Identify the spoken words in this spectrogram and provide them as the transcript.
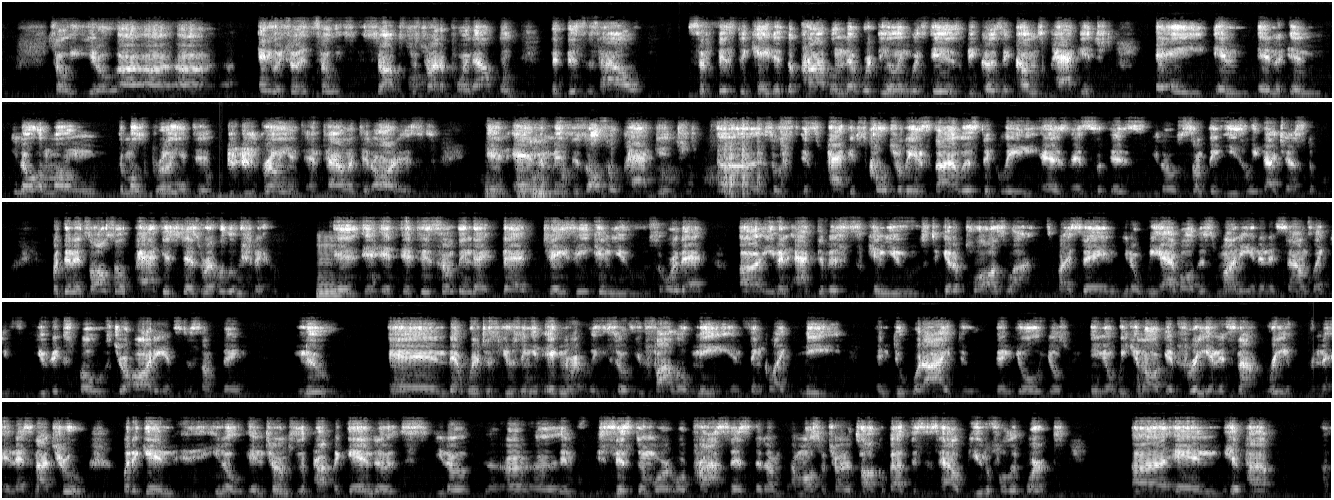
So, you know, uh, uh, uh, anyway, so, so, so I was just trying to point out that, that this is how sophisticated the problem that we're dealing with is because it comes packaged a in in in you know, among the most brilliant, brilliant and talented artists. And, and the myth is also packaged, uh, so it's packaged culturally and stylistically as, as, as, you know, something easily digestible. But then it's also packaged as revolutionary. Mm. It, it, it is something that, that Jay Z can use or that uh, even activists can use to get applause lines by saying, you know, we have all this money, and then it sounds like you've, you've exposed your audience to something new and that we're just using it ignorantly. So if you follow me and think like me and do what I do, then you'll you'll you know we can all get free, and it's not real, and, and that's not true. But again, you know, in terms of the propaganda, you know, uh, uh, system or, or process that I'm, I'm also trying to talk about, this is how beautiful it works. Uh, and hip hop,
